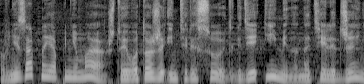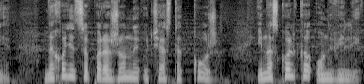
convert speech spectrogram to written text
Внезапно я понимаю, что его тоже интересует, где именно на теле Дженни находится пораженный участок кожи и насколько он велик.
